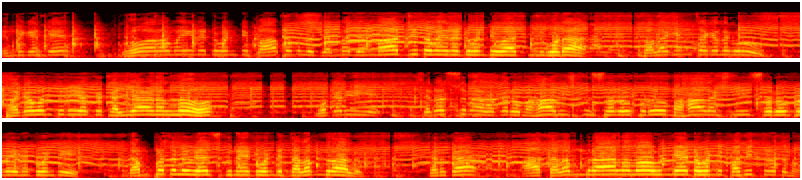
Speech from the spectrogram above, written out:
ఎందుకంటే ఘోరమైనటువంటి పాపములు జన్మ జన్మార్జితమైనటువంటి వాటిని కూడా తొలగించగలగు భగవంతుని యొక్క కళ్యాణంలో ఒకరి శిరస్సున ఒకరు మహావిష్ణు స్వరూపుడు మహాలక్ష్మి స్వరూపుడైనటువంటి దంపతులు వేసుకునేటువంటి తలంబ్రాలు. కనుక ఆ తలంబ్రాలలో ఉండేటువంటి పవిత్రతను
